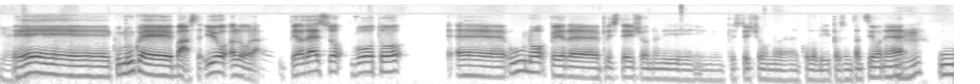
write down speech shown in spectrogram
Eh. E comunque basta. Io allora, per adesso voto 1 per eh, PlayStation, di, PlayStation eh, quello di presentazione è Mhm. 1,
